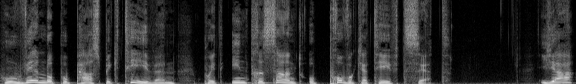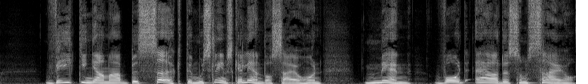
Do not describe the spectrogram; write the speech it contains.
Hon vänder på perspektiven på ett intressant och provokativt sätt. Ja, vikingarna besökte muslimska länder, säger hon, men vad är det som säger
